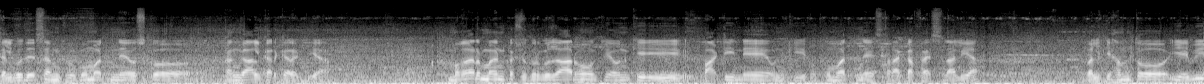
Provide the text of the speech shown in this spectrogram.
तेलुगु देशम की हुकूमत ने उसको कंगाल करके रख दिया। मगर मैं उनका शुक्रगुजार हूँ कि उनकी पार्टी ने उनकी हुकूमत ने इस तरह का फ़ैसला लिया। बल्कि हम तो ये भी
